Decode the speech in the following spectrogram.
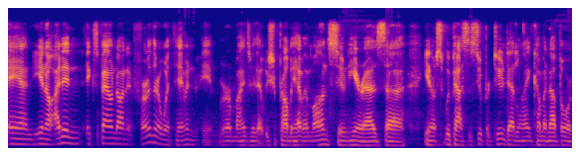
And you know, I didn't expound on it further with him, and it reminds me that we should probably have him on soon here, as uh, you know, we passed the Super Two deadline coming up, and we're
